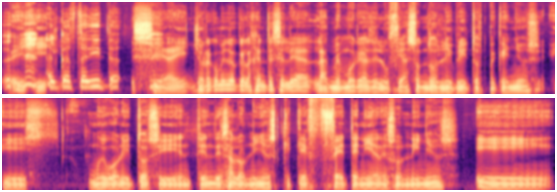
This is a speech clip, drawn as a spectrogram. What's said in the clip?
al costadito. Sí, ahí. Yo recomiendo que la gente se lea las memorias de Lucía, son dos libritos pequeños y muy bonitos y entiendes a los niños que qué fe tenían esos niños. Y,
